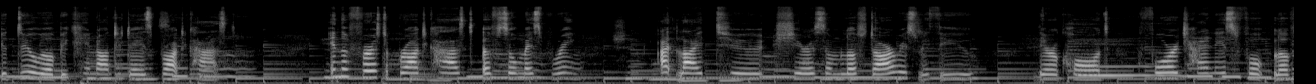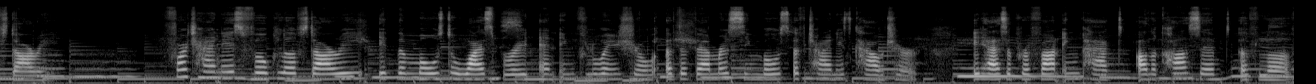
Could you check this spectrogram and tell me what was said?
you do will be keen on today's broadcast. In the first broadcast of Soulmate Spring, I'd like to share some love stories with you. They're called Four Chinese Folk Love Story. Four Chinese folk love story is the most widespread and influential of the famous symbols of Chinese culture. It has a profound impact on the concept of love.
